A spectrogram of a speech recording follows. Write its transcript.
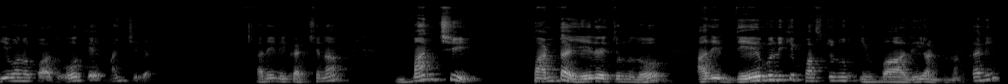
జీవనోపాధి. ఓకే మంచిదే. అని నీకు వచ్చిన మంచి పంట ఏదైతే ఉన్నదో అది దేవునికి ఫస్ట్ నువ్వు ఇవ్వాలి అంటున్నాడు. కానీ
